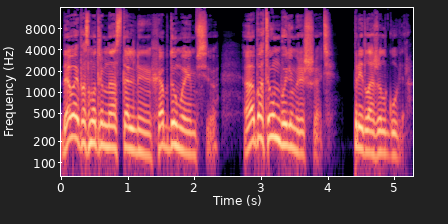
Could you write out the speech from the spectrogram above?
«Давай посмотрим на остальных, обдумаем все, а потом будем решать», — предложил Гувер.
